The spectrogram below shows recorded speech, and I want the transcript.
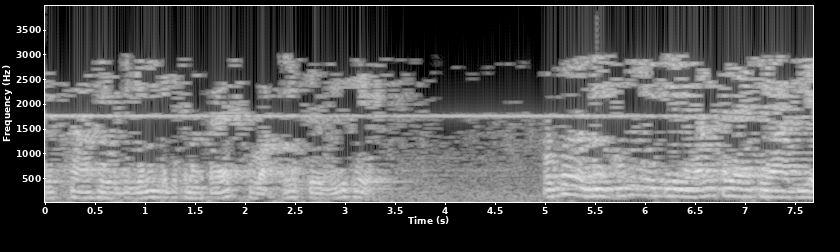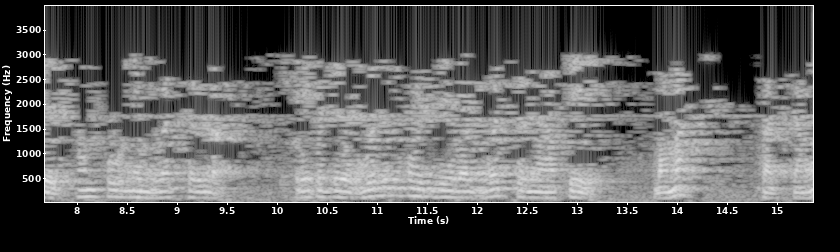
උත්සාහයේ දිගෙන ගෙදකම පැවැත්වුවා. ඒක විදිහේ ඔබ මේ කුමනේ තියෙන වල්කලයට ආදිය සම්පූර්ණයෙන් ඉවත් කරලා ඒකට උවදුන සහිත දේවල් ඉවත් කරනවාසේ මම සත්‍යං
